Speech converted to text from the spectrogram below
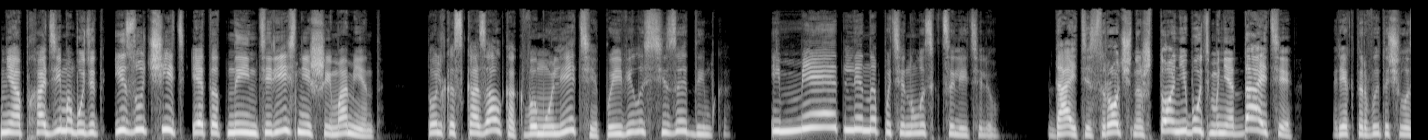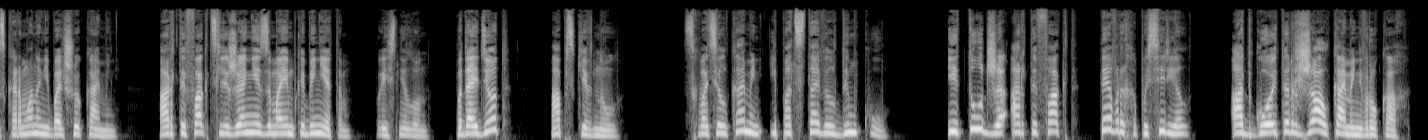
Необходимо будет изучить этот наинтереснейший момент. Только сказал, как в амулете появилась сизая дымка. И медленно потянулась к целителю. «Дайте срочно что-нибудь мне, дайте!» Ректор вытащил из кармана небольшой камень. «Артефакт слежения за моим кабинетом», — пояснил он. «Подойдет?» Апс кивнул. Схватил камень и подставил дымку. И тут же артефакт Тевраха посерел. От Гойтер сжал камень в руках.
